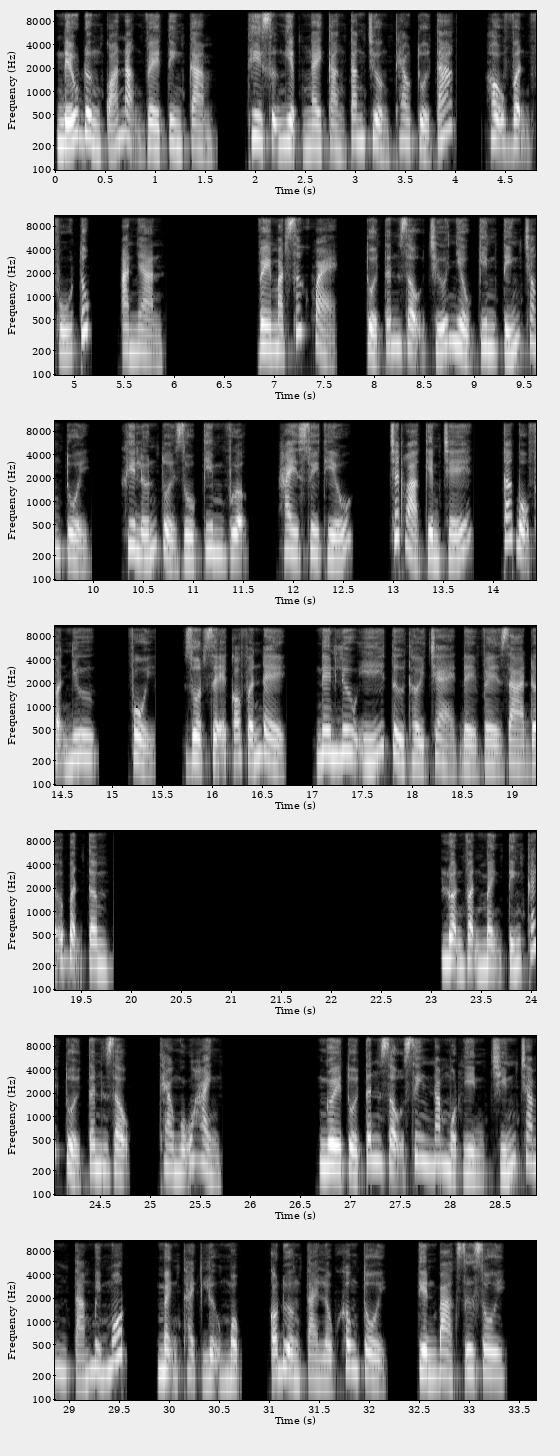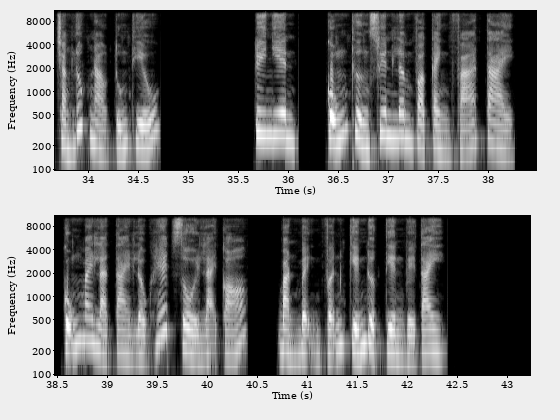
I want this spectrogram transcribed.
Nếu đừng quá nặng về tình cảm, thì sự nghiệp ngày càng tăng trưởng theo tuổi tác, hậu vận phú túc, an nhàn. Về mặt sức khỏe, tuổi tân dậu chứa nhiều kim tính trong tuổi, khi lớn tuổi dù kim vượng hay suy thiếu, chất hỏa kiềm chế, các bộ phận như phổi, ruột dễ có vấn đề, nên lưu ý từ thời trẻ để về già đỡ bận tâm. Luận vận mệnh tính cách tuổi Tân Dậu theo ngũ hành. Người tuổi Tân Dậu sinh năm 1981, mệnh Thạch Lựu Mộc, có đường tài lộc không tồi, tiền bạc dư dôi, chẳng lúc nào túng thiếu. Tuy nhiên, cũng thường xuyên lâm vào cảnh phá tài, cũng may là tài lộc hết rồi lại có, bản mệnh vẫn kiếm được tiền về tay.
